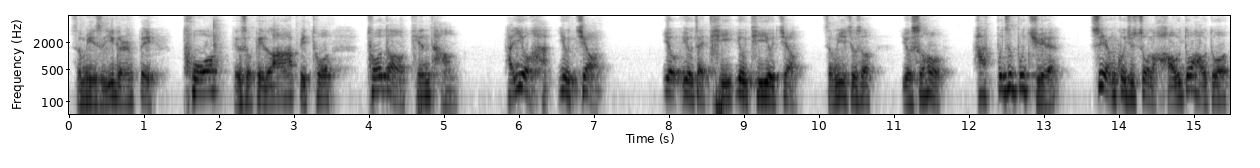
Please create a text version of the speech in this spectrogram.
什么意思？一个人被拖，比如说被拉、被拖，拖到天堂，他又喊又叫，又又在踢，又踢又叫，什么意思？就是说，有时候他不知不觉，虽然过去做了好多好多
